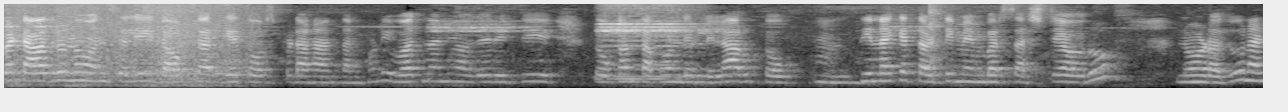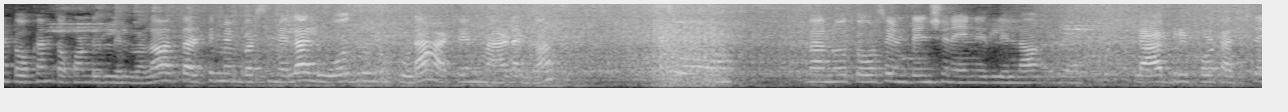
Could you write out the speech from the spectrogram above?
ಬಟ್ ಆದ್ರೂ ಒಂದ್ಸಲಿ ಡಾಕ್ಟರ್ಗೆ ತೋರಿಸ್ಬಿಡೋಣ ಅಂತ ಅನ್ಕೊಂಡು ಇವತ್ತು ನಾನು ಯಾವುದೇ ರೀತಿ ಟೋಕನ್ ತಗೊಂಡಿರಲಿಲ್ಲ. ಅವ್ರು ಟೋ ದಿನಕ್ಕೆ ತರ್ಟಿ ಮೆಂಬರ್ಸ್ ಅಷ್ಟೇ ಅವರು ನೋಡೋದು. ನಾನು ಟೋಕನ್ ತೊಗೊಂಡಿರ್ಲಿಲ್ವಲ್ಲ, ಆ ತರ್ಟಿ ಮೆಂಬರ್ಸ್ ಮೇಲೆ ಅಲ್ಲಿ ಹೋದ್ರೂ ಕೂಡ ಅಟೆಂಡ್ ಮಾಡಲ್ಲ. ನಾನು ತೋರಿಸೋ ಇಂಟೆನ್ಷನ್ ಏನಿರಲಿಲ್ಲ. ಲ್ಯಾಬ್ ರಿಪೋರ್ಟ್ ಅಷ್ಟೇ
